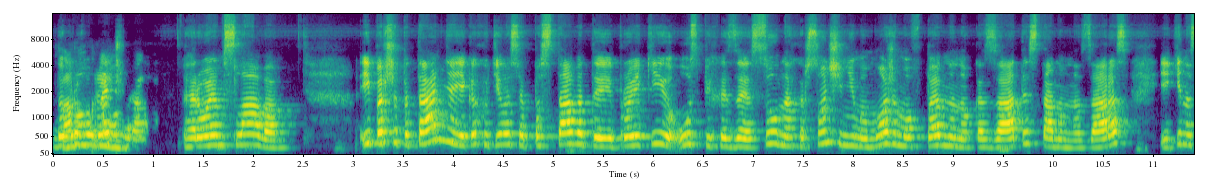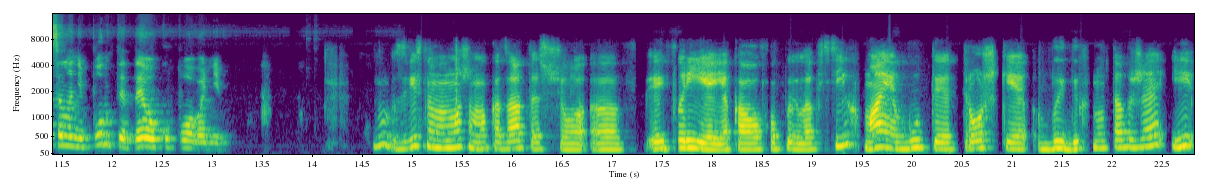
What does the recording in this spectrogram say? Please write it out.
Доброго вечора, героям слава! І перше питання, яке хотілося б поставити, про які успіхи ЗСУ на Херсонщині ми можемо впевнено казати станом на зараз, які населені пункти де окуповані. Ну, звісно, ми можемо казати, що е, ейфорія, яка охопила всіх, має бути трошки видихнута вже, і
